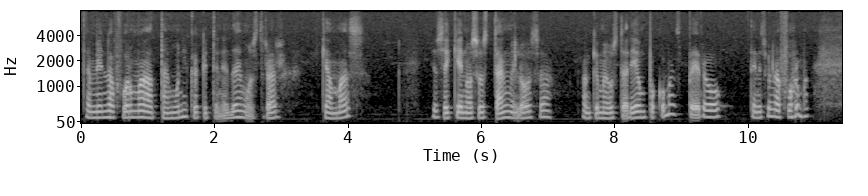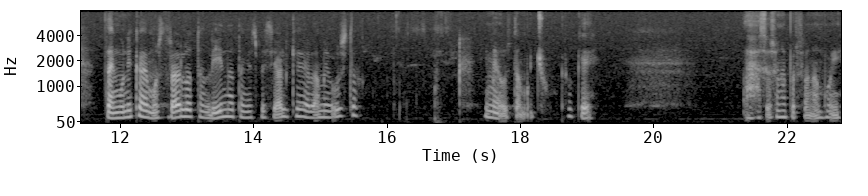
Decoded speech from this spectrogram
También la forma tan única que tenés de demostrar que amas. Yo sé que no sos tan melosa, aunque me gustaría un poco más, pero tenés una forma tan única de mostrarlo, tan linda, tan especial, que de verdad me gusta. Y me gusta mucho. Creo que ah, sos una persona muy,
